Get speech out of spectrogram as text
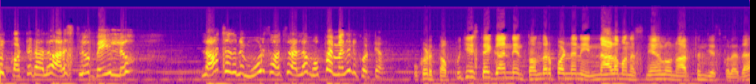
ఈ కొట్టడాలు అరెస్టులు బెయిల్లు. లా చదివిన మూడు సంవత్సరాల్లో ముప్పై మందిని కొట్టావు ఒకడు తప్పు చేస్తే గాని నేను తొందరపడినని ఇన్నాళ్ళ మన స్నేహంలో అర్థం చేసుకోలేదా?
